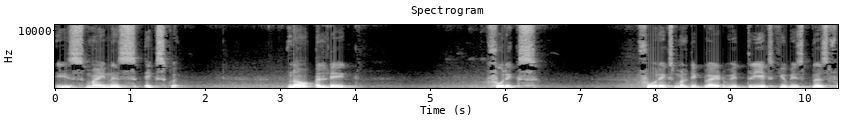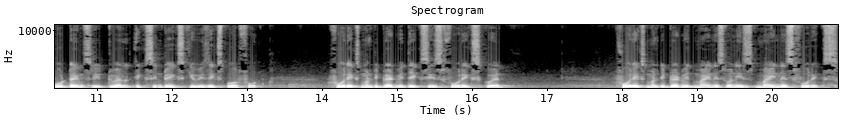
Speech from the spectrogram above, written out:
is minus x square. Now I'll take 4x 4x multiplied with 3x cube is plus 4 times 3 12 x into x cube is x power 4 4x multiplied with x is 4x square. 4x multiplied with minus 1 is minus 4x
